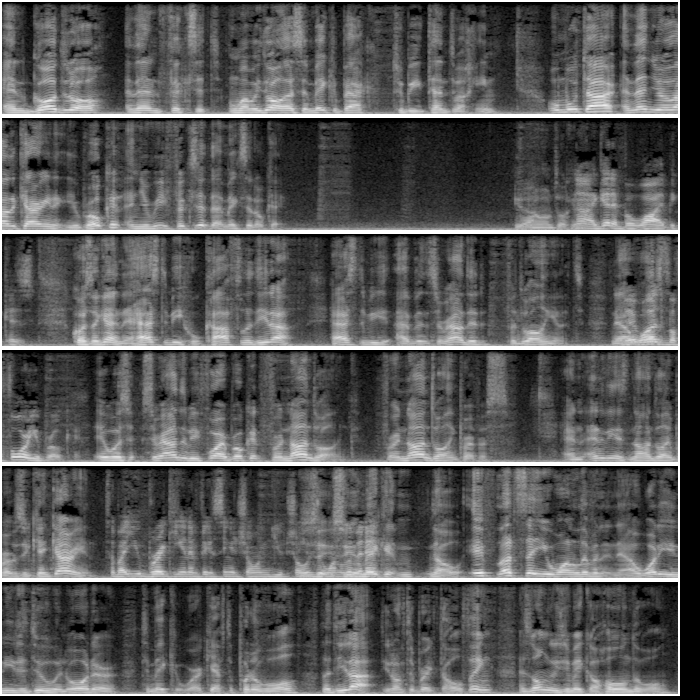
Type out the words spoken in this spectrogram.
And godro, and then fix it. Umamido al עשר, make it back to be 10 tvachim. Umutar, and then you're allowed to carry it. You broke it and you refix it, that makes it okay. You don't know what I'm talking No, about. I get it, but why? Because Because again, it has to be hukaf ladira. Has to be have been surrounded for dwelling in it. Now it once was before you broke it. it was surrounded before I broke it for non-dwelling, for a non-dwelling purpose, and anything that's non-dwelling purpose you can't carry in. So by you breaking it and fixing it, showing you shows so you want so to live you in make it. it. no. If let's say you want to live in it now, what do you need to do in order to make it work? You have to put a wall ladira. You don't have to break the whole thing as long as you make a hole in the wall,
